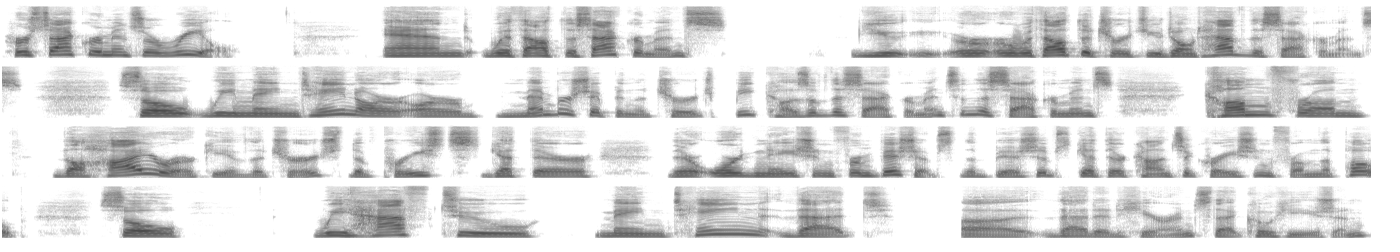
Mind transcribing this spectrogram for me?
Her sacraments are real. And without the sacraments, you or, or, without the church you don't have the sacraments so we maintain our our membership in the church because of the sacraments and the sacraments come from the hierarchy of the church the priests get their their ordination from bishops the bishops get their consecration from the pope so we have to maintain that uh that adherence that cohesion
